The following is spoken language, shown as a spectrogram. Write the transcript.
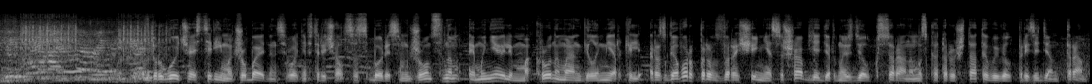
В другой части Рима Джо Байден сегодня встречался с Борисом Джонсоном, Эммануэлем Макроном и Ангелой Меркель. Разговор про возвращение США в ядерную сделку с Ираном, из которой Штаты вывел президент Трамп.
